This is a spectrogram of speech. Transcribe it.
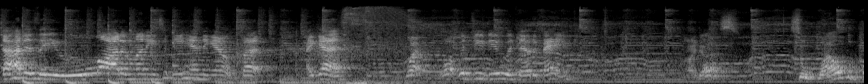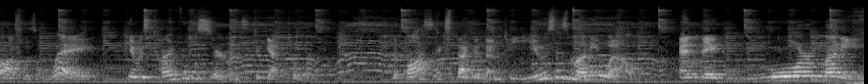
That is a lot of money to be handing out, but I guess, what, what would you do without a bank? I guess. So while the boss was away, it was time for the servants to get to work. The boss expected them to use his money well and make more money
